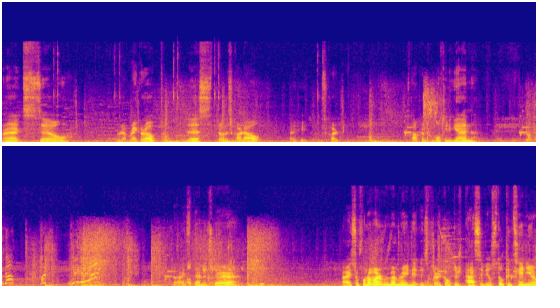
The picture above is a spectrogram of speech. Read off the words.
Alright, so we're gonna rank her up. This, throw this card out. Actually, this card. Stop him from molting again. Nice damage there. Alright, so if what I'm remembering is for Gowther's passive, you'll still continue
